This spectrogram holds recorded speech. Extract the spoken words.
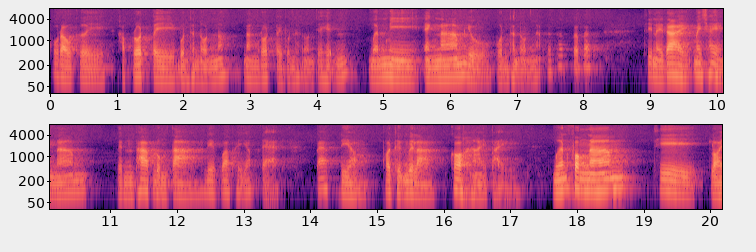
พวกเราเคยขับรถไปบนถนนเนาะนั่งรถไปบนถนนจะเห็น เหมือนมีแอ่งน้ำอยู่บนถนนนะแป๊บๆ ที่ไหนได้ไม่ใช่แอ่งน้ำเป็นภาพลวงตา เรียกว่าพยับแดด แป๊บเดียว พอถึงเวลาก็หายไป เหมือนฟองน้ำที่ลอย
